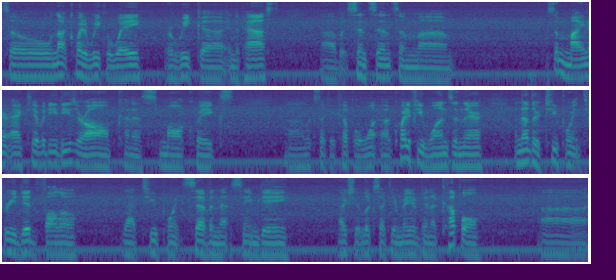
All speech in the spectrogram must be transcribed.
So not quite a week away, or a week uh, in the past. Uh, but since then, some uh, some minor activity. These are all kind of small quakes. Uh, looks like a couple, one, uh, quite a few ones in there. Another 2.3 did follow that 2.7 that same day. Actually, it looks like there may have been a couple uh,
